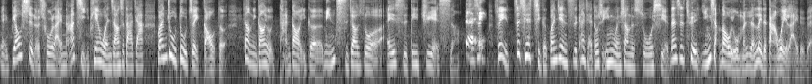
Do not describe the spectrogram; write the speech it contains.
诶标示了出来，哪几篇文章是大家关注度最高的？像你刚刚有谈到一个名词叫做 SDGs 哈，其实所以这些几个关键字看起来都是英文上的缩写，但是却影响到我们人类的大未来，对不对？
